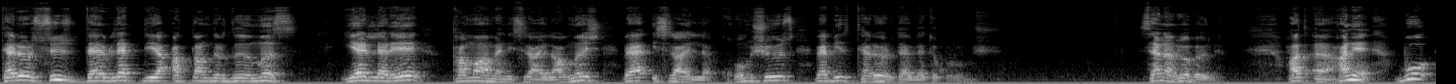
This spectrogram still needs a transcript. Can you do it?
terörsüz devlet diye adlandırdığımız yerleri tamamen İsrail almış ve İsrail'le komşuyuz ve bir terör devleti kurulmuş. Senaryo böyle. Hat, e, hani bu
